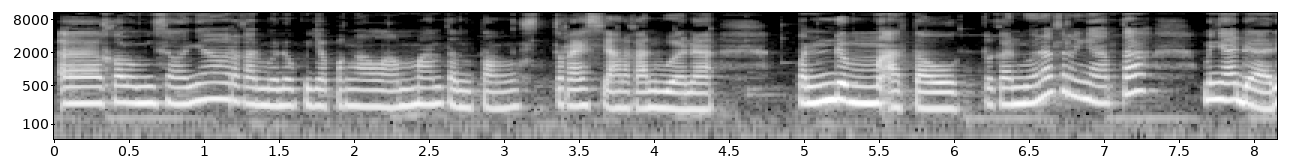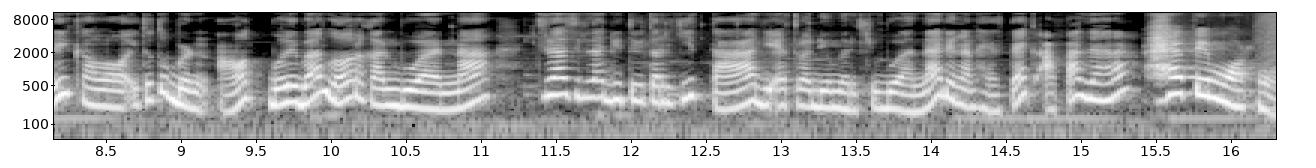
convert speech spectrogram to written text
Eh kalau misalnya rekan Buana punya pengalaman tentang stres yang rekan Buana pendem atau rekan Buana ternyata menyadari kalau itu tuh burnout, boleh banget loh rekan Buana cerita-cerita di Twitter kita di @radiomercubuana dengan hashtag apa Zahra? Happy morning.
